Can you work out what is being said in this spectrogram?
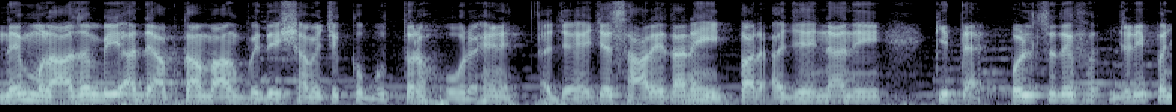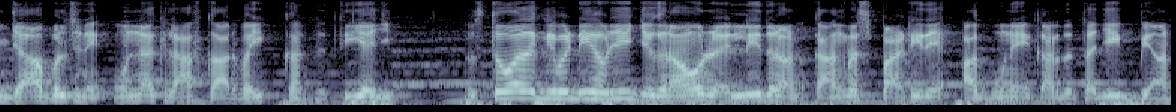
ਨੇ ਮੁਲਾਜ਼ਮ ਵੀ ਅਧਿਆਪਕਾਂ ਵਾਂਗ ਵਿਦੇਸ਼ਾਂ ਵਿੱਚ ਕਬੂਤਰ ਹੋ ਰਹੇ ਨੇ। ਅਜਿਹੇ 'ਚ ਸਾਰੇ ਤਾਂ ਨਹੀਂ, ਪਰ ਅਜਿਹਾ ਨੇ ਕੀਤਾ ਪੁਲਿਸ ਦੇ ਫ- ਜਿਹੜੀ ਪੰਜਾਬ ਪੁਲਿਸ ਨੇ, ਉਹਨਾਂ ਖਿਲਾਫ ਕਾਰਵਾਈ ਕਰ ਦਿੱਤੀ ਹੈ ਜੀ। ਉਸ ਤੋਂ ਬਾਅਦ ਅਗਲੀ ਵੱਡੀ ਖਬਰ ਜੀ, ਜਗਰਾਉਂ ਰੈਲੀ ਦੌਰਾਨ ਕਾਂਗਰਸ ਪਾਰਟੀ ਦੇ ਆਗੂ ਨੇ ਕਰ ਦਿੱਤਾ ਜੀ ਬਿਆਨ।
